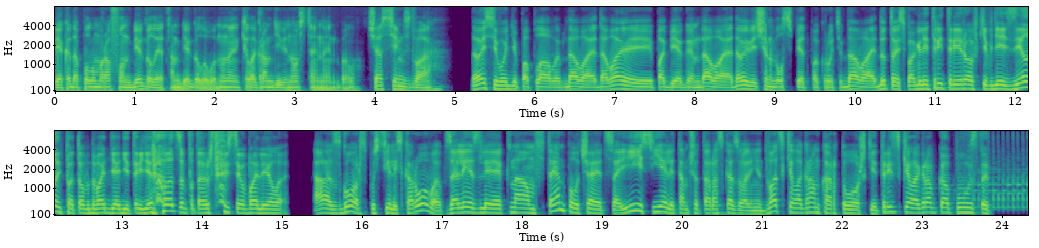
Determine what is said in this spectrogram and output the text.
Я когда полумарафон бегал, я там бегал его, ну, наверное, килограмм 90, наверное, было. Сейчас 72. Давай сегодня поплаваем, давай, давай побегаем, давай, давай вечером велосипед покрутим, давай. Ну, то есть могли три тренировки в день сделать, потом два дня не тренироваться, потому что все болело. А с гор спустились коровы, залезли к нам в тент, получается, и съели, там что-то рассказывали, не 20 килограмм картошки, 30 килограмм капусты.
